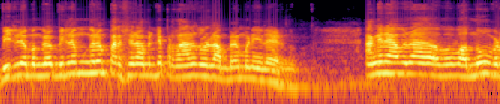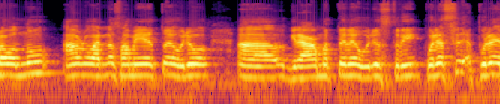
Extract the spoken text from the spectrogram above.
വില്ലുമംഗലം വില്ലുമംഗലം പരശുരാമന്റെ പ്രധാന തൊഴിൽ അമ്പലമണിയിലായിരുന്നു. അങ്ങനെ അവർ വന്നു ഇവിടെ വന്നു. അവിടെ വരുന്ന സമയത്ത് ഒരു ഗ്രാമത്തിലെ ഒരു സ്ത്രീ പുലസ്ത്രീ പുല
